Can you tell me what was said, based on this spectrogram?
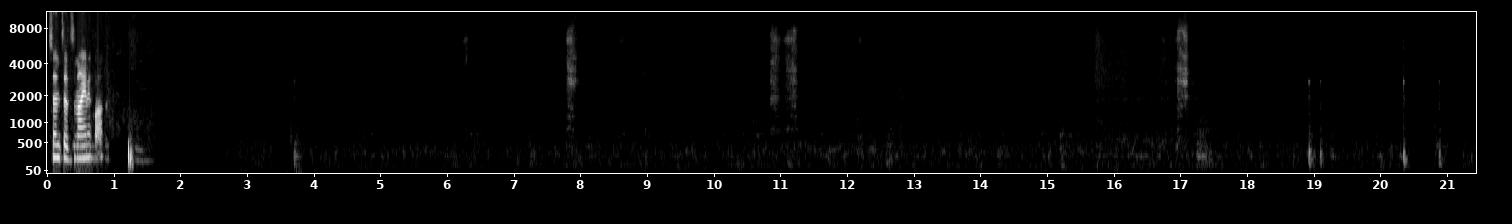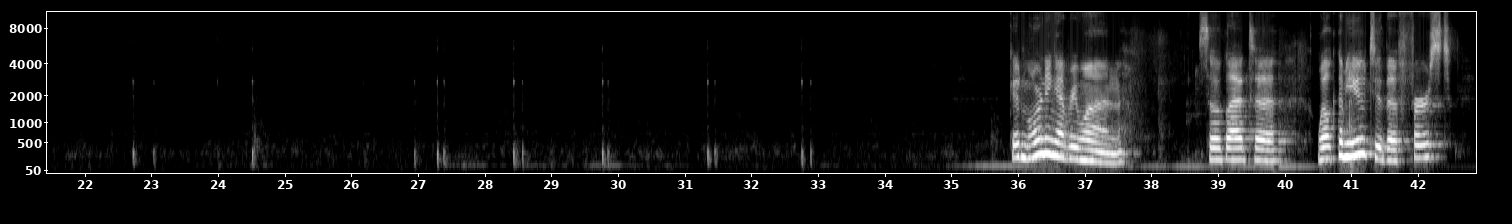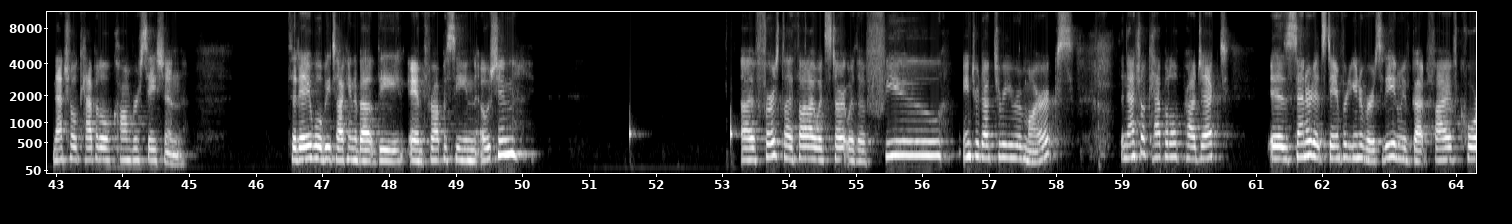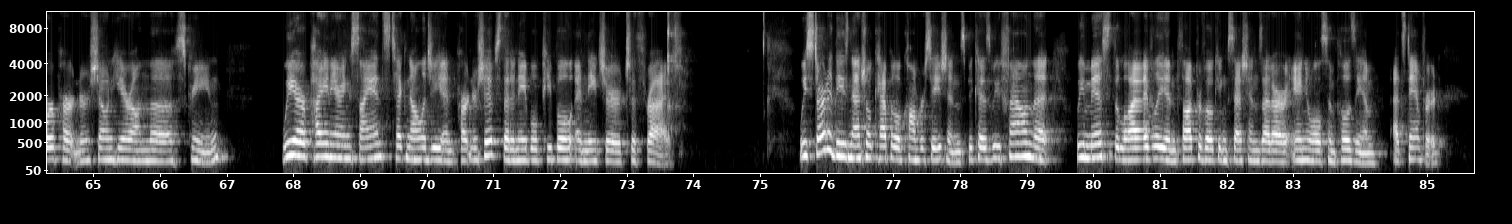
since it's nine o'clock? Good morning, everyone. So glad to welcome you to the first Natural Capital Conversation. Today, we'll be talking about the Anthropocene Ocean. Uh, first, I thought I would start with a few introductory remarks. The Natural Capital Project is centered at Stanford University, and we've got five core partners shown here on the screen. We are pioneering science, technology, and partnerships that enable people and nature to thrive. We started these natural capital conversations because we found that we missed the lively and thought-provoking sessions at our annual symposium at Stanford,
